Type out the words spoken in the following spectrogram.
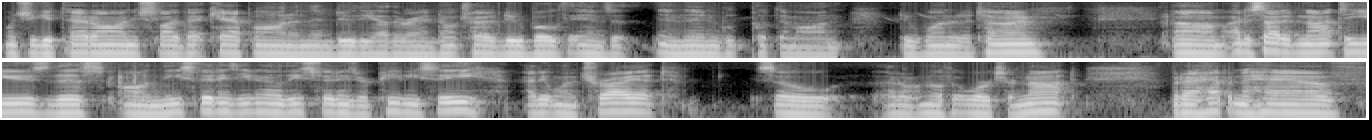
once you get that on, you slide that cap on and then do the other end. Don't try to do both ends and then put them on. Do one at a time. Um, I decided not to use this on these fittings, even though these fittings are PVC. I didn't want to try it. So I don't know if it works or not, but I happen to have.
